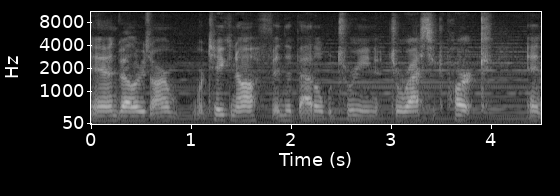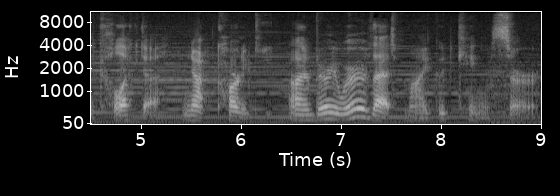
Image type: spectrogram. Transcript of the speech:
and Valerie's arm were taken off in the battle between Jurassic Park and Collecta, not Carnegie. I am very aware of that, my good king, sir,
